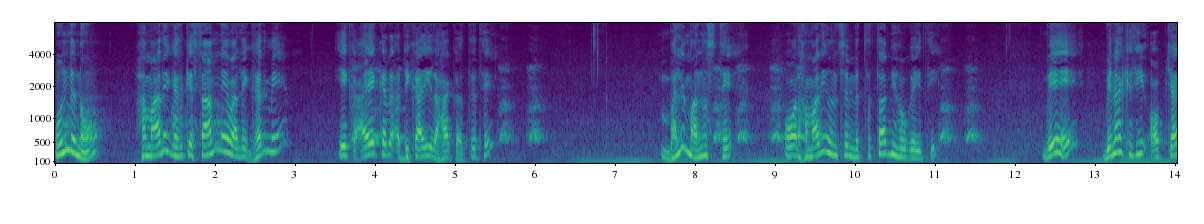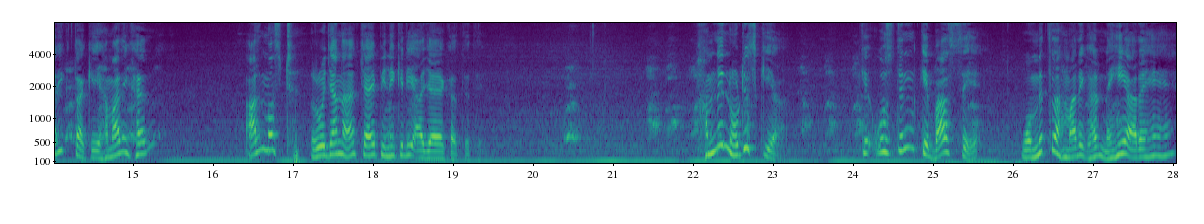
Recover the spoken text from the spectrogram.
उन दिनों हमारे घर के सामने वाले घर में एक आयकर अधिकारी रहा करते थे। भले मानुस थे और हमारी उनसे मित्रता भी हो गई थी। वे बिना किसी औपचारिकता के हमारे घर ऑलमोस्ट रोज़ाना चाय पीने के लिए आ जाया करते थे। हमने नोटिस किया कि उस दिन के बाद से वो मित्र हमारे घर नहीं आ रहे हैं।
